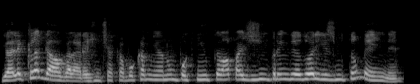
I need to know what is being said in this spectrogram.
E olha que legal, galera, a gente acabou caminhando um pouquinho pela parte de empreendedorismo também, né?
